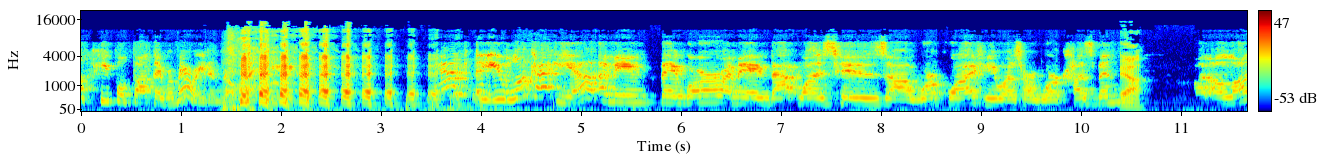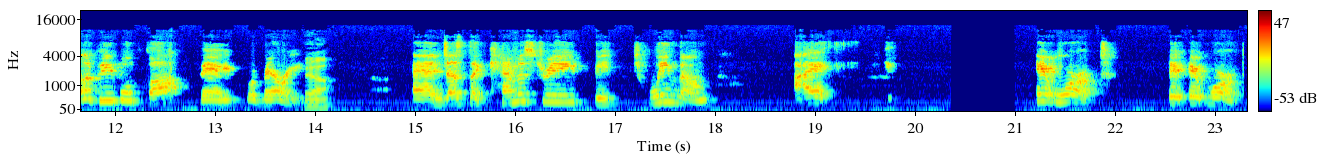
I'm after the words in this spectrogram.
of people thought they were married in real life. and you look at, yeah, I mean, they were. I mean, that was his uh, work wife. He was her work husband. yeah, But a lot of people thought they were married. yeah. And just the chemistry between them, I, it worked. It, it worked.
